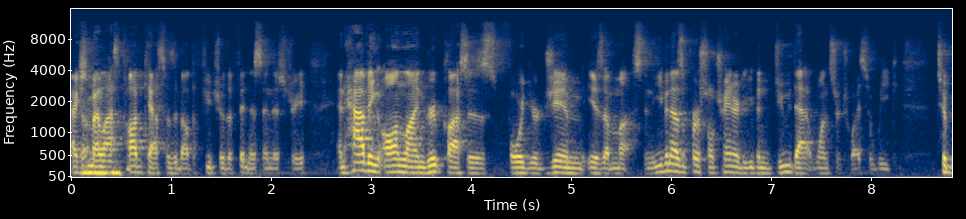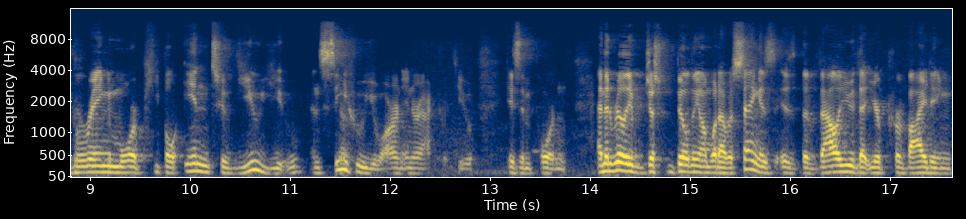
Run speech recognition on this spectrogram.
Actually my last podcast was about the future of the fitness industry. And having online group classes for your gym is a must. And even as a personal trainer to even do that once or twice a week to bring more people in to view you and see Yeah. who you are and interact with you is important. And then really just building on what i was saying is is the value that you're providing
